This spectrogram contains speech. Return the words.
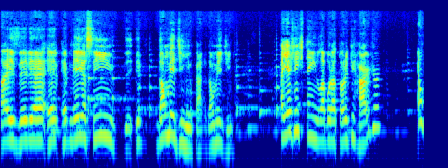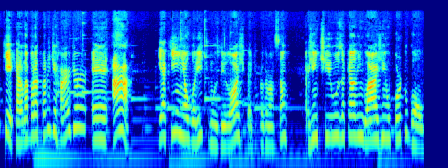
Mas ele é, é, é meio assim. Dá um medinho, cara. Dá um medinho. Aí a gente tem laboratório de hardware. É o que, cara? Laboratório de hardware é. Ah, e aqui em algoritmos e lógica de programação, a gente usa aquela linguagem, o Portugal.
